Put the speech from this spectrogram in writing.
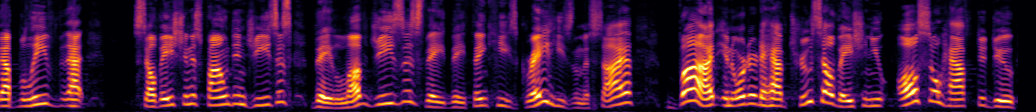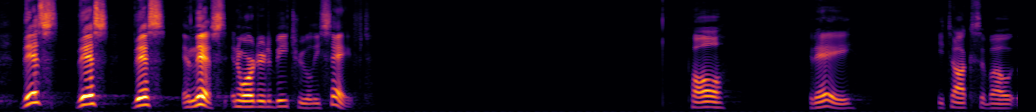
that believe that Salvation is found in Jesus. They love Jesus. They, they think he's great. He's the Messiah. But in order to have true salvation, you also have to do this, this, this, and this in order to be truly saved. Paul, today, he talks about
